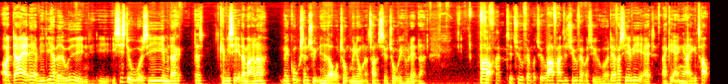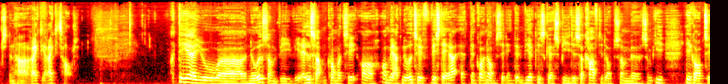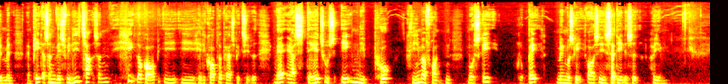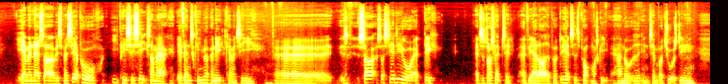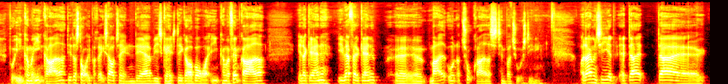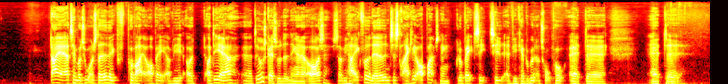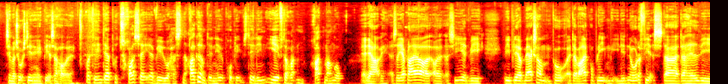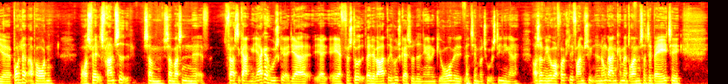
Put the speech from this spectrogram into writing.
Og der er det, at vi lige har været ude i, i, i sidste uge og sige, jamen der, der kan vi se, at der mangler med god sandsynlighed over 2 millioner tons CO2-ekvivalenter. Bare frem til 2025? Bare frem til 2025, og derfor siger vi, at regeringen har ikke travlt, den har rigtig, rigtig travlt. Og det er jo øh, noget, som vi, vi alle sammen kommer til at, at mærke noget til, hvis det er, at den grønne omstilling den virkelig skal speede så kraftigt op, som, øh, som I ligger op til. Men, men Peter, sådan, hvis vi lige tager sådan helt og går op i, i helikopterperspektivet, hvad er status egentlig på klimafronten? Måske globalt, men måske også i særdeleshed herhjemme. Jamen altså, hvis man ser på IPCC, som er FN's klimapanel, kan man sige, øh, så, så siger de jo, at det, at det står slemt til, at vi allerede på det her tidspunkt måske har nået en temperaturstigning på 1,1 grader. Det, der står i Paris-aftalen, det er, at vi skal helst ikke op over 1,5 grader, eller gerne, i hvert fald gerne øh, meget under 2 graders temperaturstigning. Og der kan man sige, at, at der, der der er temperaturen stadigvæk på vej opad, og, vi, og, og det er øh, drivhusgasudledningerne også, så vi har ikke fået lavet en tilstrækkelig opbremsning globalt set til, at vi kan begynde at tro på, at, øh, at øh, temperaturstigningen ikke bliver så høje. Og det er endda på trods af, at vi jo har snakket om den her problemstilling i efterhånden ret mange år. Ja, det har vi. Altså jeg plejer at, at, at sige, at vi, vi bliver opmærksomme på, at der var et problem i 1988. Der, der havde vi øh, Brundtland-rapporten, vores fælles fremtid, som, som var sådan øh, første gang, jeg kan huske, at jeg, jeg, jeg forstod, hvad det var, drivhusgasudledningerne gjorde ved, ved temperaturstigningerne, og som jo var frygteligt fremsynet. Nogle gange kan man drømme sig tilbage til,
